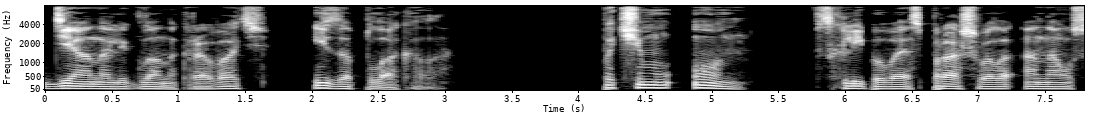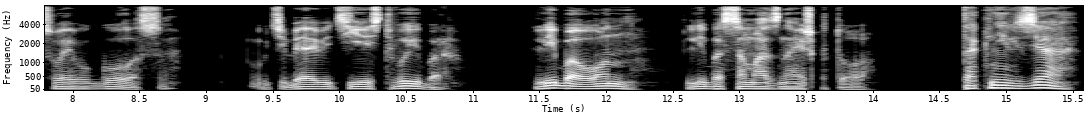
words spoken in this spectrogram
Диана легла на кровать и заплакала. «Почему он?» — всхлипывая, спрашивала она у своего голоса. «У тебя ведь есть выбор. Либо он, либо сама знаешь кто». «Так нельзя»,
